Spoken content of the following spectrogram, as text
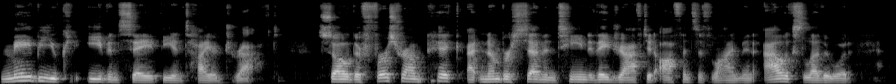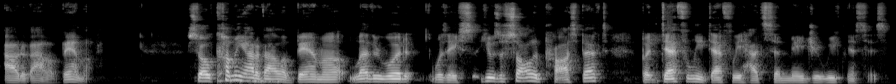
Maybe you could even say the entire draft. So their first round pick at number 17, they drafted offensive lineman Alex Leatherwood out of Alabama. So coming out of Alabama, Leatherwood was a he was a solid prospect, but definitely definitely had some major weaknesses.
